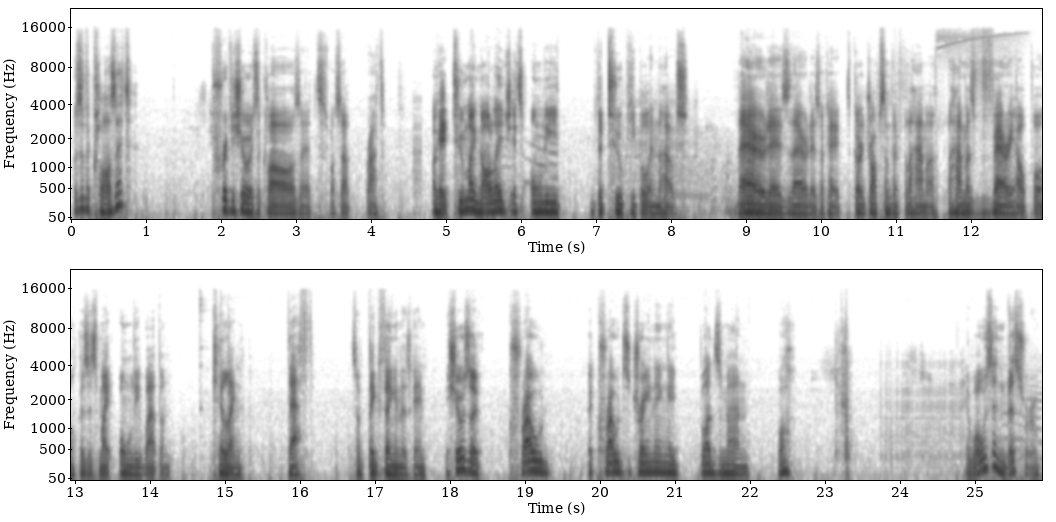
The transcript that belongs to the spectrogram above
Was it the closet? Pretty sure it's the closet. What's up, rat? Okay, to my knowledge, it's only the two people in the house. There it is, there it is. Okay, it's gotta drop something for the hammer. The hammer's very helpful, because it's my only weapon. Killing. Death. It's a big thing in this game. It shows a crowd... A crowd's draining a blood's man. What? Okay, what was in this room?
